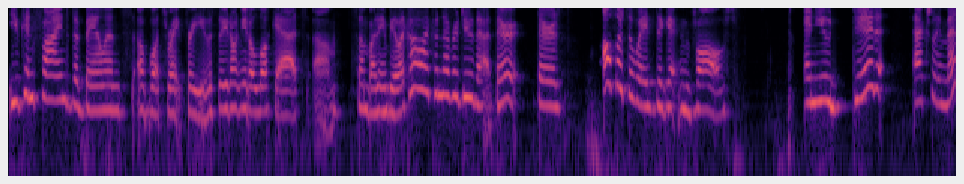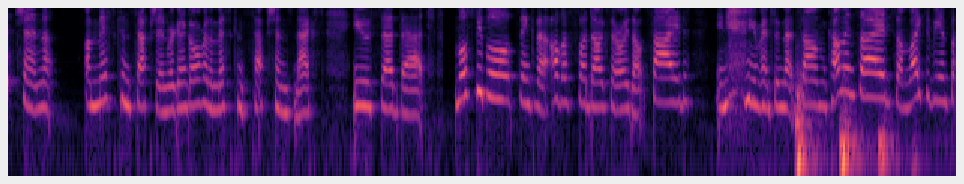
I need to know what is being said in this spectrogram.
You can find the balance of what's right for you. So you don't need to look at um, somebody and be like, "Oh, I could never do that." There, there's all sorts of ways to get involved. And you did actually mention a misconception. We're going to go over the misconceptions next. You said that most people think that all the sled dogs are always outside. And you mentioned that some come inside, some like to be inside.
